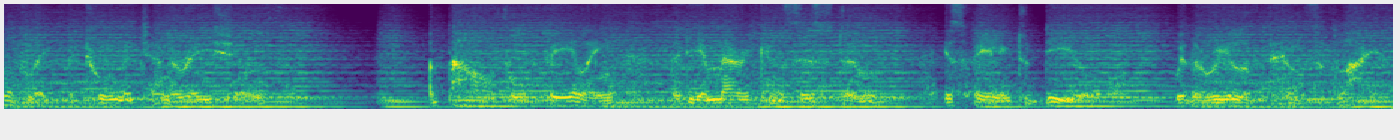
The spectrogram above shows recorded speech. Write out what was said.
conflict between the generations. A powerful feeling that the American system is failing to deal with the real events of life.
